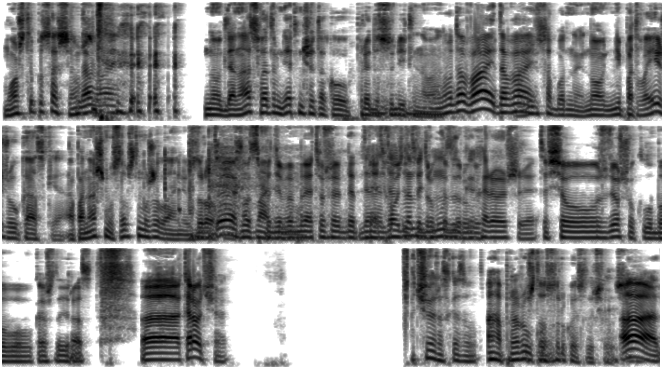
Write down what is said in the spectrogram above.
Может, и пососем. Давай. Но для нас в этом нет ничего такого предосудительного. Ну, давай, Они давай. свободные, но не по твоей же указке, а по нашему собственному желанию, взрослому. Да, господи, вы, блядь, уже лет Да, должна ходите быть друг от музыка друга. хорошая. Ты все ждешь у клуба Вову каждый раз. А, Короче. А что я рассказывал? А, про руку. Что с рукой случилось? А,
